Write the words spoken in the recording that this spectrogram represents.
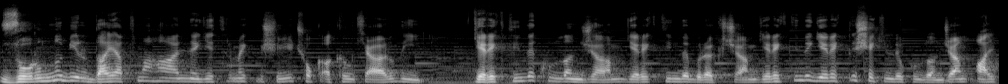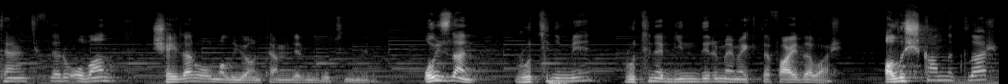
zorunlu bir dayatma haline getirmek bir şeyi çok akıl kârı değil. Gerektiğinde kullanacağım, gerektiğinde bırakacağım, gerektiğinde gerekli şekilde kullanacağım, alternatifleri olan şeyler olmalı yöntemlerim, rutinlerim. O yüzden rutinimi rutine bindirmemekte fayda var. Alışkanlıklar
